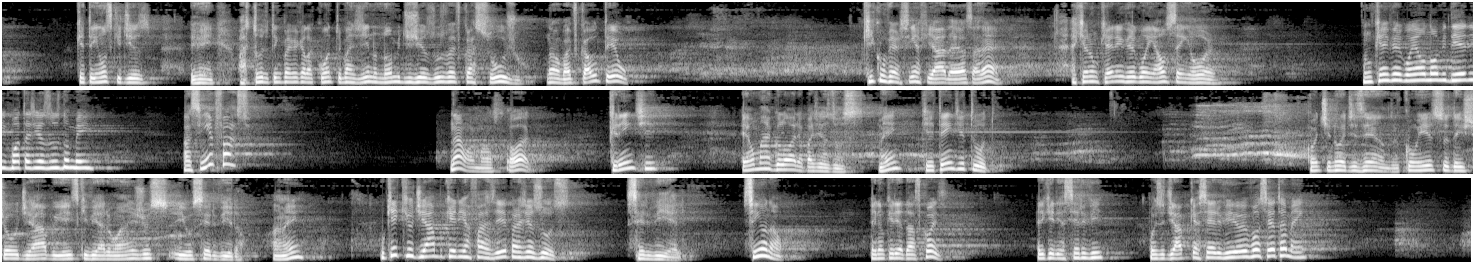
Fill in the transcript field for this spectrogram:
Porque tem uns que dizem, vem, pastor, eu tenho que pagar aquela conta. Imagina, o nome de Jesus vai ficar sujo. Não, vai ficar o teu. Que conversinha fiada é essa, né? É que eu não quero envergonhar o Senhor. Não quer envergonhar o nome dele e bota Jesus no meio. Assim é fácil. Não, irmãos, olha, crente é uma glória para Jesus, amém? Que tem de tudo. Continua dizendo: Com isso deixou o diabo e eis que vieram anjos e o serviram. Amém? O que que o diabo queria fazer para Jesus? Servir ele. Sim ou não? Ele não queria dar as coisas? Ele queria servir. Pois o diabo quer servir eu e você também.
